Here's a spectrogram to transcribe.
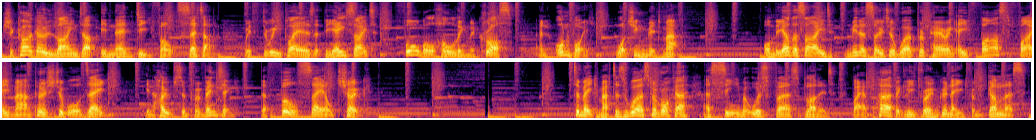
Chicago lined up in their default setup, with three players at the A site, Formal holding the cross, and Envoy watching mid map. On the other side, Minnesota were preparing a fast five man push towards A, in hopes of preventing the full sail choke. To make matters worse for ROKKR, a seam was first blooded by a perfectly thrown grenade from Gunless.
